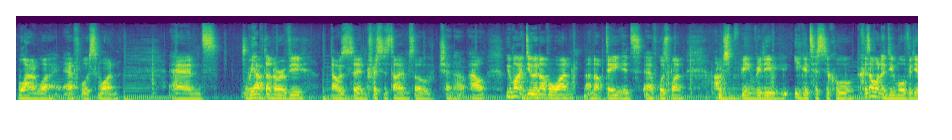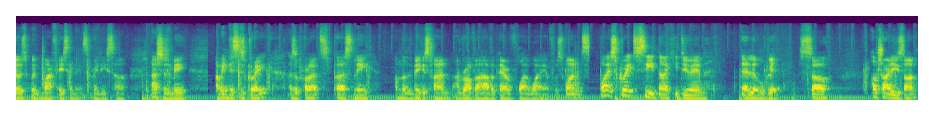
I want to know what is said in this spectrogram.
white on white Air Force One. And we have done a review. That was in Chris's time, so check that out. We might do another one, an updated Air Force One. I'm just being really egotistical because I want to do more videos with my face in it, really. So that's just me. I mean, this is great as a product. Personally, I'm not the biggest fan. I'd rather have a pair of white Air Force Ones. But it's great to see Nike doing their little bit. So I'll try these on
